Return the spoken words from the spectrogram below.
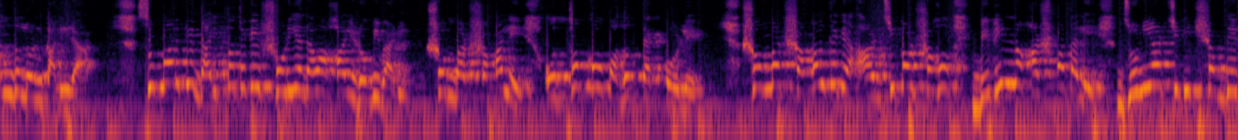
আন্দোলনকারীরা। সুপারকে দায়িত্ব থেকে সরিয়ে দেওয়া হয় রবিবারই। সোমবার সকালে অধ্যক্ষ পদত্যাগ করলেন। সোমবার সকাল থেকে আরজিকর সহ বিভিন্ন হাসপাতালে জুনিয়র চিকিৎসকদের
